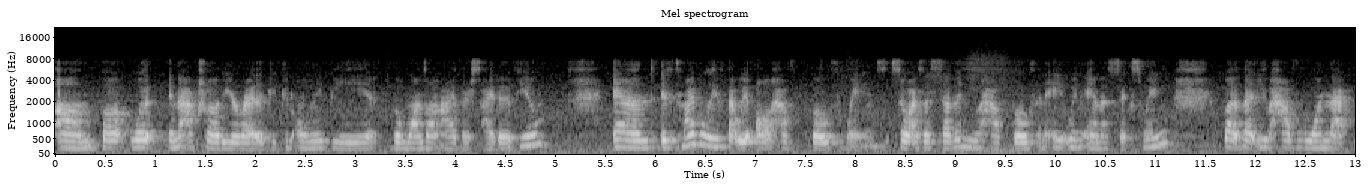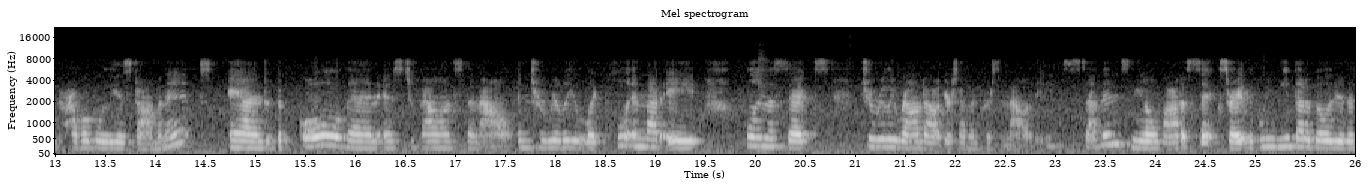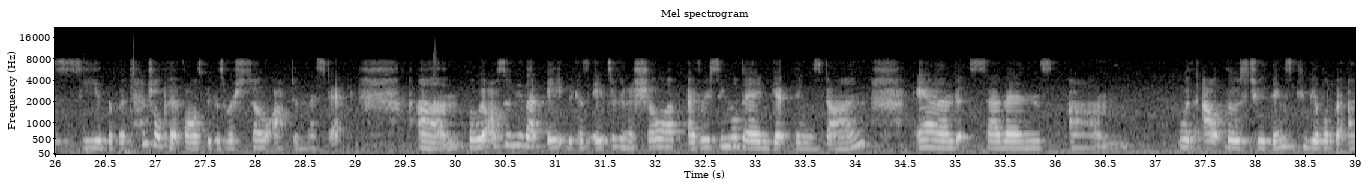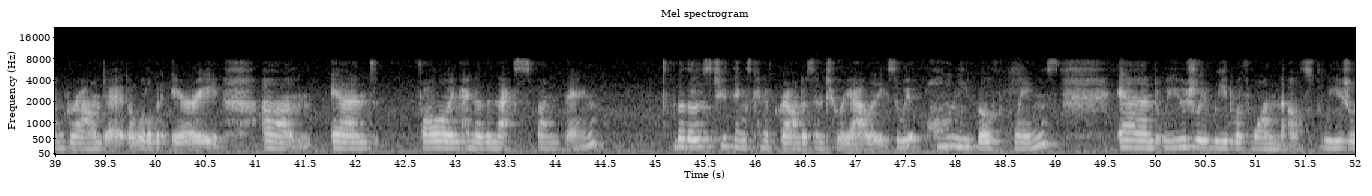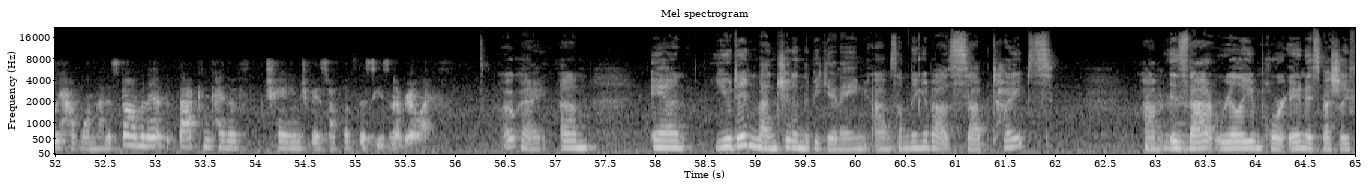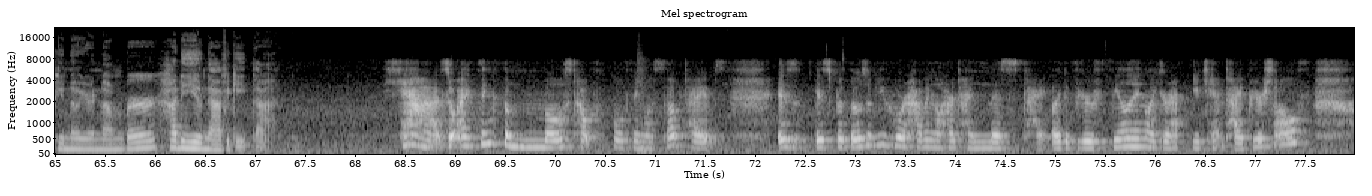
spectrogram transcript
Um, but what in actuality you're right like it can only be the ones on either side of you. And it's my belief that we all have both wings. So as a seven, you have both an eight wing and a six wing but that you have one that probably is dominant. And the goal then is to balance them out and to really like pull in that eight, pull in the six to really round out your seven personality. Sevens need a lot of six, right? Like we need that ability to see the potential pitfalls because we're so optimistic. Um, but we also need that eight because eights are going to show up every single day and get things done. And sevens, um, without those two things can be a little bit ungrounded, a little bit airy, um, and following kind of the next fun thing. But those two things kind of ground us into reality. So we all need both wings. And we usually lead with one though. So we usually have one that is dominant, but that can kind of change based off of the season of your life. Okay. Um, and you did mention in the beginning um, something about subtypes. Um, mm-hmm. Is that really important, especially if you know your number? How do you navigate that? Yeah, so I think the most helpful thing with subtypes is is for those of you who are having a hard time mistype. Like if you're feeling like you're you can't type yourself,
